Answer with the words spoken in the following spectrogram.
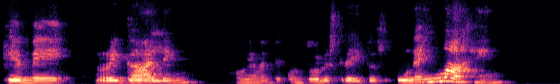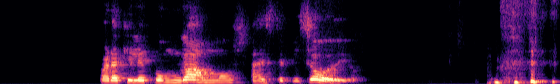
que me regalen, obviamente con todos los créditos, una imagen para que le pongamos a este episodio.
